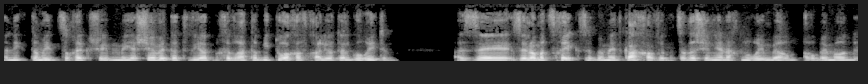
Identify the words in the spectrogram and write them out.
אני תמיד צוחק שמיישבת התביעות בחברת הביטוח הפכה להיות אלגוריתם. אז זה, זה לא מצחיק, זה באמת ככה, ובצד השני אנחנו רואים בהרבה מאוד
